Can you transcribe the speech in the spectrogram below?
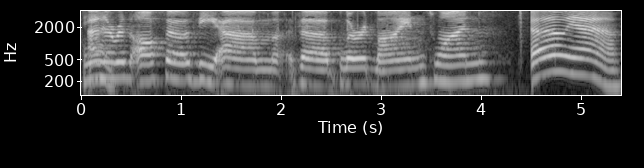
Yes. And there was also the um the blurred lines one. Oh yeah.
